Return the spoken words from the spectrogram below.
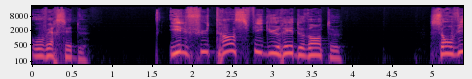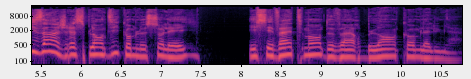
au verset 2. Il fut transfiguré devant eux. Son visage resplendit comme le soleil, et ses vêtements devinrent blancs comme la lumière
